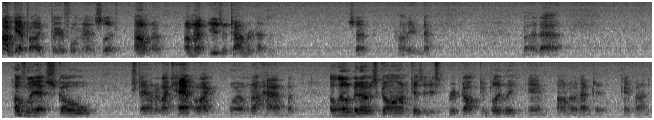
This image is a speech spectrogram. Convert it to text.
I'll get probably three or four minutes left. I don't know. I'm not using a timer or nothing. So, I don't even know. But, uh, hopefully that Skoal stay on there like half, like, well, not half, but a little bit of it's gone because it just ripped off completely. And I don't know what happened to it. Can't find it.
